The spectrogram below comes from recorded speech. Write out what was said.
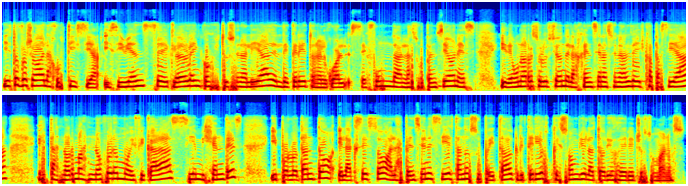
y esto fue llevado a la justicia y si bien se declaró la inconstitucionalidad del decreto en el cual se fundan las suspensiones y de una resolución de la Agencia Nacional de Discapacidad, estas normas no fueron modificadas, siguen vigentes y por lo tanto el acceso a las pensiones sigue estando supeditado a criterios que son violatorios de derechos humanos.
